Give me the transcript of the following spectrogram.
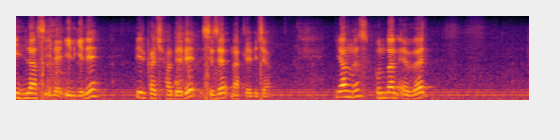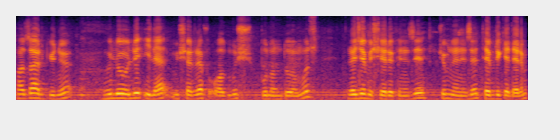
ihlas ile ilgili birkaç haberi size nakledeceğim. Yalnız bundan evvel pazar günü hülulü ile müşerref olmuş bulunduğumuz Recep-i Şerifinizi cümlenize tebrik ederim.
